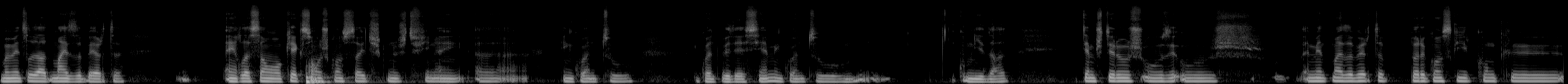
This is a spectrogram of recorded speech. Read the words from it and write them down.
uma mentalidade mais aberta em relação ao que é que são os conceitos que nos definem ah, enquanto, enquanto BDSM, enquanto hum, comunidade. Temos que ter os, os, os- a mente mais aberta para conseguir com que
